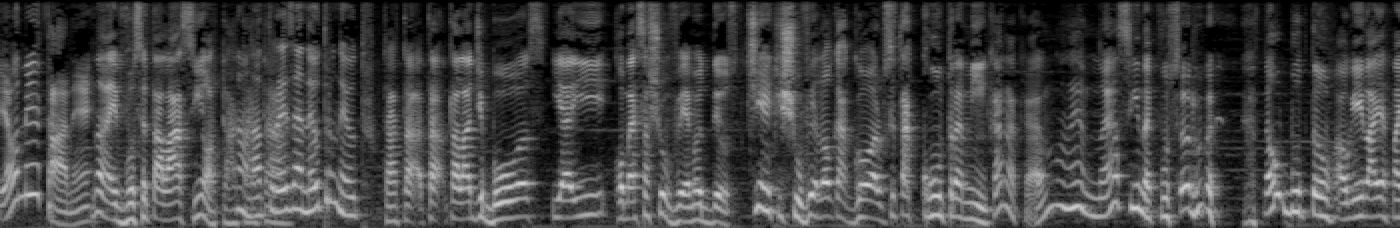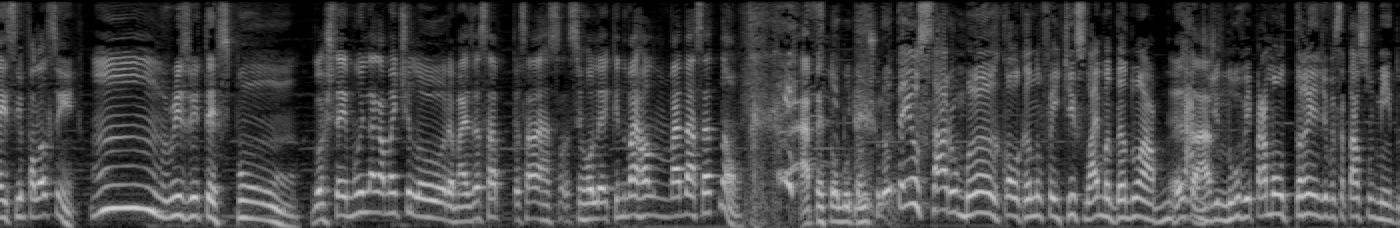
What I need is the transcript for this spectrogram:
ela meio tá, né? Não, e você tá lá assim, ó. Tá, Não, tá, a natureza é neutro-neutro. Tá, tá, tá, tá lá de boas, e aí começa a chover, meu Deus. Tinha que chover logo agora, você tá contra mim. Cara, cara, não é, não é assim, né? Que funciona. né? Não é um botão. Alguém lá, lá em cima falou assim: Hum, Reese Witherspoon, gostei muito legalmente loura, mas essa, essa, esse rolê aqui não vai, não vai dar certo, não. Apertou o botão e choveu. Não tem o Saruman colocando um feitiço lá e mandando uma, um cabo de nuvem pra montanha onde você tá sumindo.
